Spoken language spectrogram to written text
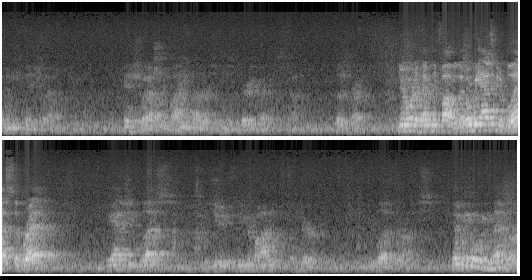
And we need to finish well. Finish well, inviting others into the very presence of God. Let us pray. Dear Lord and Heavenly Father, that Lord, we ask you to bless the bread. We ask you to bless the Jews. Be your body and your, your blood for us. That we will remember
